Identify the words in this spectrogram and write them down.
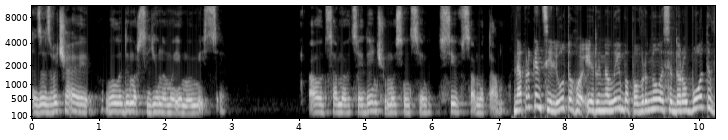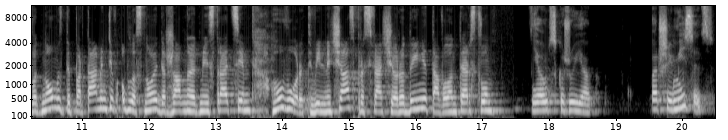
Зазвичай Володимир сидів на моєму місці. А от саме в цей день чомусь він сів, сів саме там. Наприкінці лютого Ірина Либа повернулася до роботи в одному з департаментів обласної державної адміністрації. Говорить, вільний час присвячує родині та волонтерству. Я вам скажу як. Перший місяць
